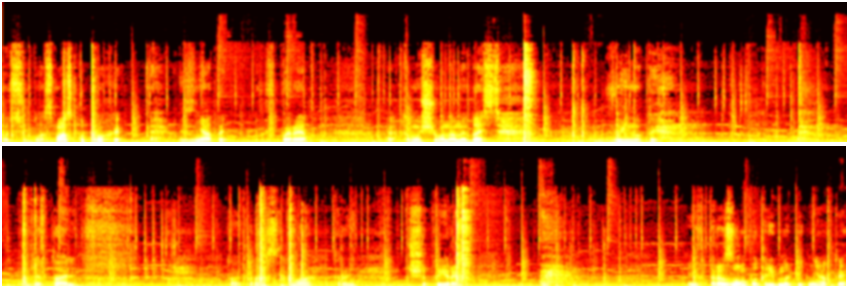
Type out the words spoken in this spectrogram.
оцю пластмаску трохи зняти вперед, тому що вона не дасть вийнути деталь. Так, раз, два, три, чотири. Їх разом потрібно підняти.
